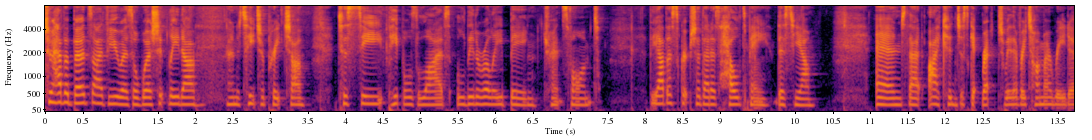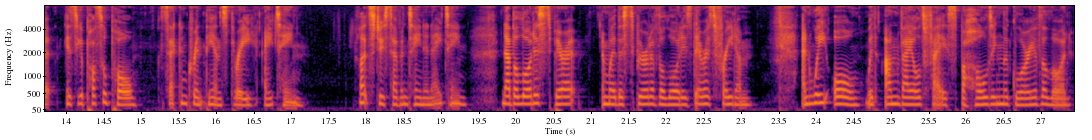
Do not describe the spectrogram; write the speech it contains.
to have a bird's eye view as a worship leader and a teacher preacher to see people's lives literally being transformed. The other scripture that has held me this year and that I can just get wrecked with every time I read it is the Apostle Paul, 2 Corinthians 3 18. Let's do 17 and 18. Now the Lord is spirit, and where the spirit of the Lord is, there is freedom. And we all, with unveiled face, beholding the glory of the Lord,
